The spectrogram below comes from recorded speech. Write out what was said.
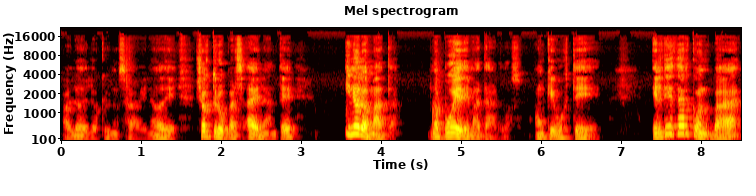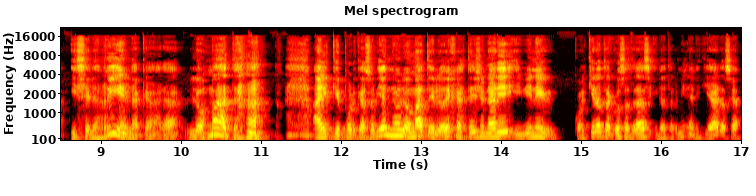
hablo de lo que uno sabe, ¿no? De Shock Troopers adelante, y no los mata. No puede matarlos, aunque usted el Death Darkon va y se les ríe en la cara, los mata. Al que por casualidad no lo mate, lo deja stationary y viene cualquier otra cosa atrás y lo termina de liquidar. O sea,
